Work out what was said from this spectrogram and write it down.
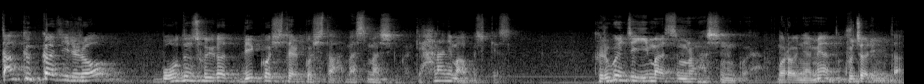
땅 끝까지 이르러 모든 소유가 네 것이 될 것이다. 말씀하신 거예요. 하나님 아버지께서. 그리고 이제 이 말씀을 하시는 거예요. 뭐라고 하냐면 9절입니다.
